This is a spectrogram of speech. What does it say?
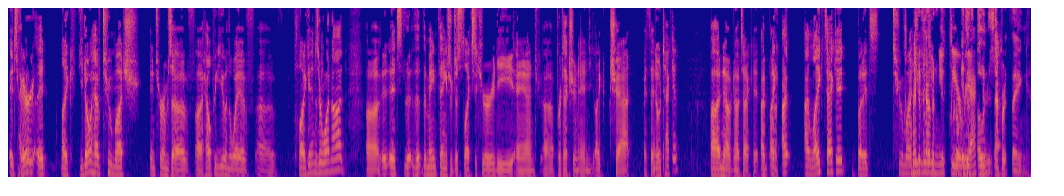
it's Heck very it like you don't have too much in terms of uh, helping you in the way of uh, plugins or whatnot. Uh, it, it's the, the the main things are just like security and uh, protection and like chat. I think no Tekkit? Uh, no, no Tekkit. I like I, I like Tekkit, but it's too much. think Tekkit's build kind of your its- nuclear it's its own separate thing.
